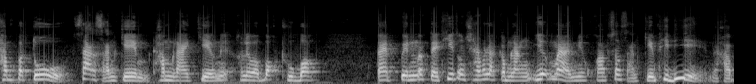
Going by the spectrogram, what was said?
ทำประตูสร้างสรรค์เกมทำลายเกมเนี่ยเขาเรียกว่าบล็อกทูบล็อกแต่เป็นนักเตะที่ต้องใช้เวลากำลังเยอะมากมีความสร้างสรรค์เกมที่ดีนะครับ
